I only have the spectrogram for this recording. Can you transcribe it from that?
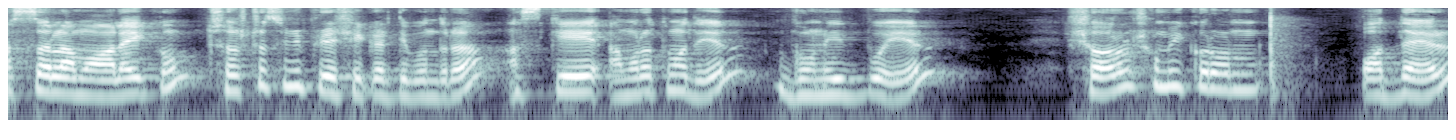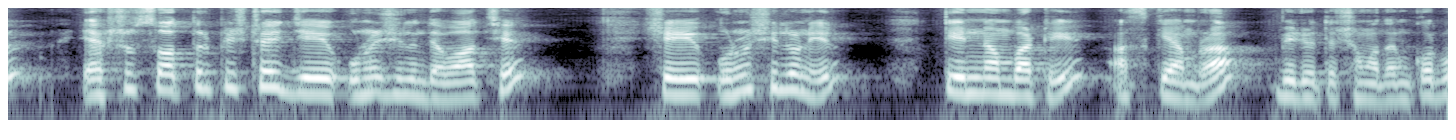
আসসালামু আলাইকুম, ষষ্ঠ শ্রেণি প্রিয় শিক্ষার্থী বন্ধুরা। আজকে আমরা তোমাদের গণিত বইয়ের সরল সমীকরণ অধ্যায়ের একশো সত্তর পৃষ্ঠায় যে অনুশীলন দেওয়া আছে, সেই অনুশীলনের তিন নম্বরটি আজকে আমরা ভিডিওতে সমাধান করব।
